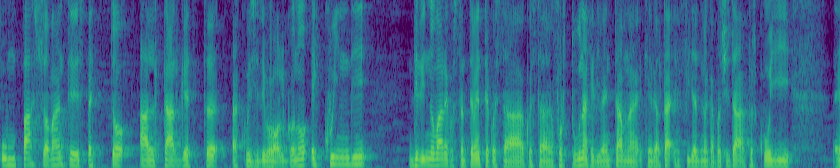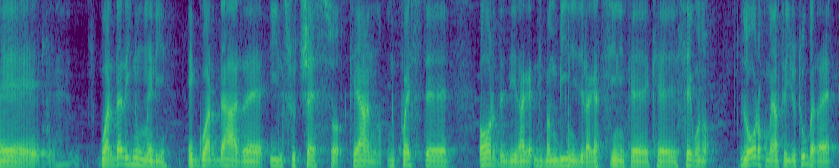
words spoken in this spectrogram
un passo avanti rispetto al target a cui si rivolgono e quindi di rinnovare costantemente questa, questa fortuna che diventa una, che in realtà è figlia di una capacità, per cui eh, guardare i numeri e guardare il successo che hanno in queste orde di, rag- di bambini, di ragazzini che, che, seguono loro come altri youtuber è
